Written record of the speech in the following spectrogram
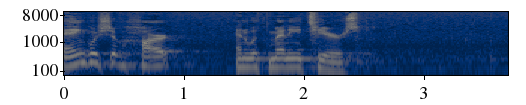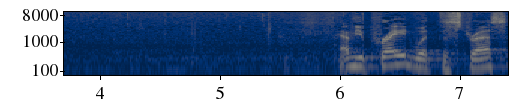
anguish of heart, and with many tears? Have you prayed with distress,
